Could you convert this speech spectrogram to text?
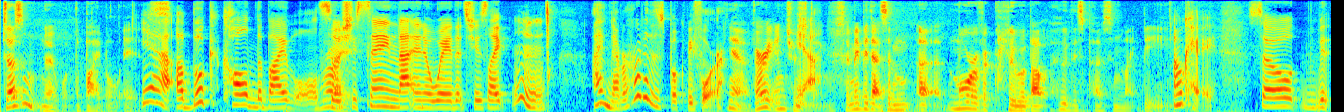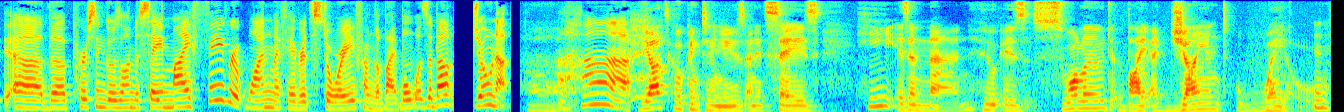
doesn't know what the Bible is. Yeah, a book called the Bible. So she's saying that in a way that she's like, hmm, I've never heard of this book before. Yeah, very interesting. Yeah. So maybe that's a, more of a clue about who this person might be. Okay, so uh, the person goes on to say, My favorite one, my favorite story from the Bible was about Jonah. Aha. The article continues and it says, He is a man who is swallowed by a giant whale.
